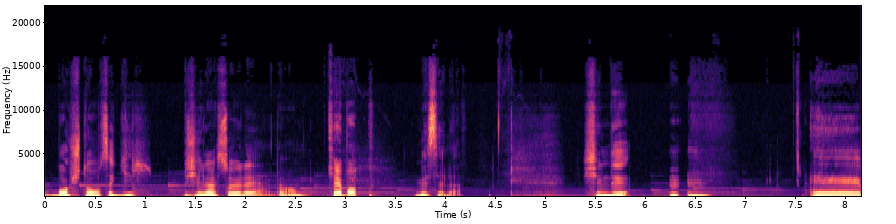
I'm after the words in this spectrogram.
boş da olsa gir. Bir şeyler söyle yani tamam mı? kebap. Mesela. Şimdi eee,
